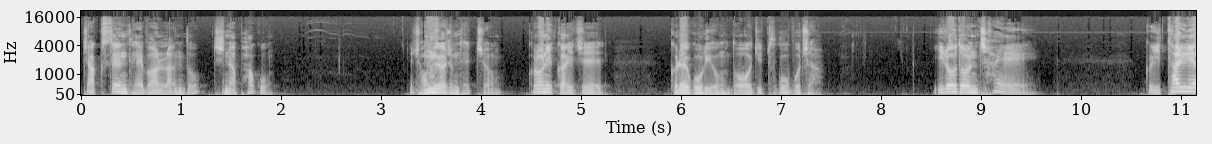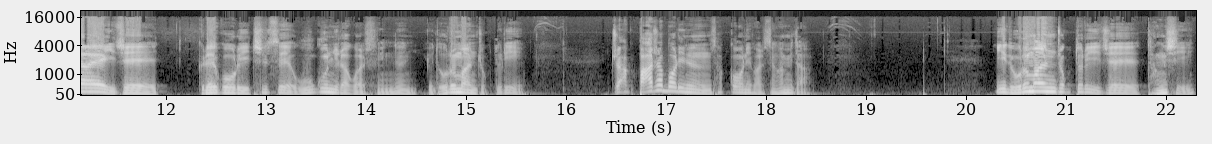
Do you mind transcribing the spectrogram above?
작센 대반란도 진압하고 정리가 좀 됐죠. 그러니까 이제 그레고리오 너 어디 두고 보자. 이러던 차에 그 이탈리아의 이제 그레고리 7세의 우군이라고 할 수 있는 노르만족들이 쫙 빠져버리는 사건이 발생합니다. 이 노르만족들이 이제 당시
